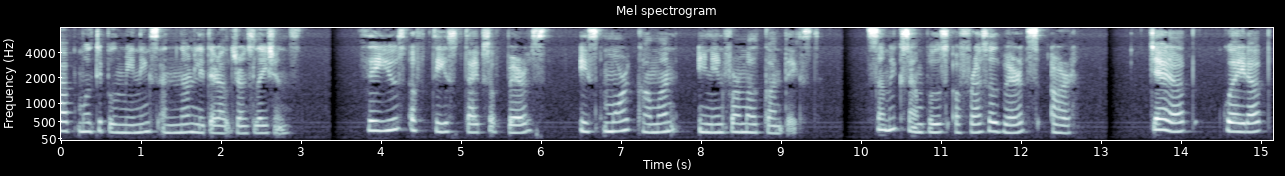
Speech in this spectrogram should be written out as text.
have multiple meanings and non literal translations. The use of these types of verbs is more common in informal context. Some examples of phrasal verbs are get up, wait up,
